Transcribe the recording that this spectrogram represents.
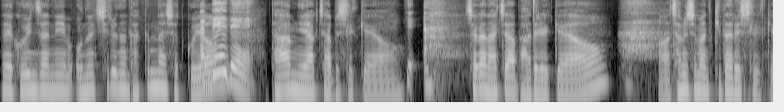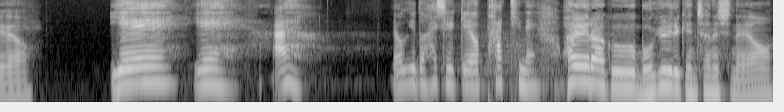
네, 고윤자님. 오늘 치료는 다 끝나셨고요. 아, 네네. 다음 예약 잡으실게요. 예, 아, 제가 날짜 봐드릴게요. 어, 잠시만 기다리실게요. 예, 예. 아휴, 여기도 하실게요. 파티네. 화요일하고 목요일이 괜찮으시네요.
